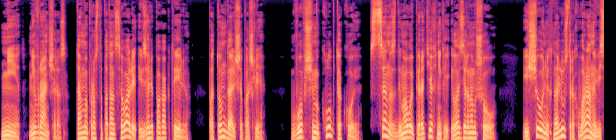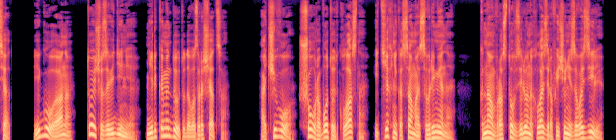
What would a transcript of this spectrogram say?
Нет, не в ранчерас. Там мы просто потанцевали и взяли по коктейлю. Потом дальше пошли. В общем, клуб такой. Сцена с дымовой пиротехникой и лазерным шоу. Еще у них на люстрах вараны висят. Игуана. То еще заведение. Не рекомендую туда возвращаться. А чего? Шоу работают классно. И техника самая современная. К нам в Ростов зеленых лазеров еще не завозили.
